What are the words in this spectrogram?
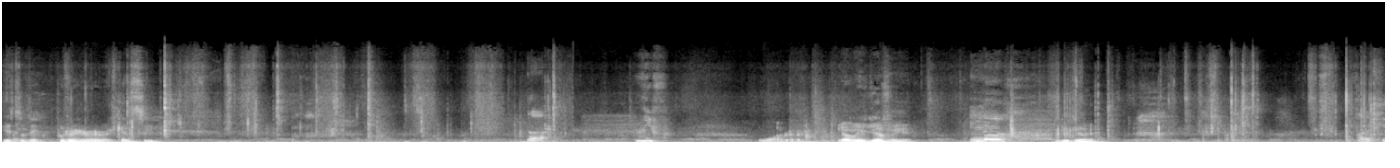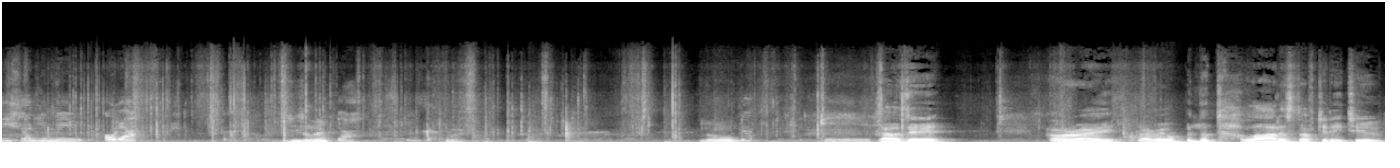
You have something? Put her here. I can't see. Look. Leaf. Water. You want me to do it for you? No. You do it? I see something. maybe- Oh yeah. See something? Yeah. Where? No. Okay. That was it. All right. I opened a t- lot of stuff today too.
